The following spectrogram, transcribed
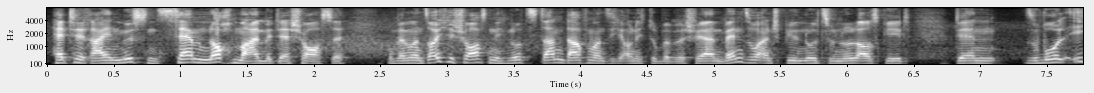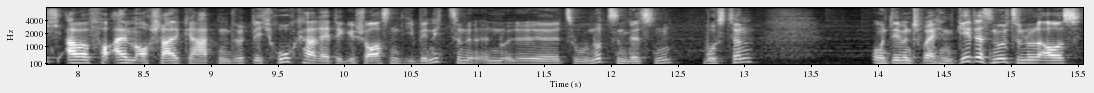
hätte rein müssen. Sam nochmal mit der Chance. Und wenn man solche Chancen nicht nutzt, dann darf man sich auch nicht drüber beschweren, wenn so ein Spiel 0 zu 0 ausgeht. Denn sowohl ich, aber vor allem auch Schalke hatten wirklich hochkarätige Chancen, die wir nicht zu, äh, zu nutzen wissen, wussten. Und dementsprechend geht es 0 zu 0 aus.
